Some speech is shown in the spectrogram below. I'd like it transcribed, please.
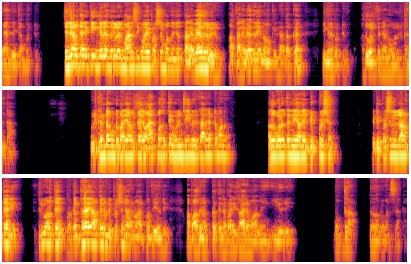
നിയന്ത്രിക്കാൻ പറ്റും. ചില ആൾക്കാർക്ക് ഇങ്ങനെ എന്തെങ്കിലും ഒരു മാനസികമായ പ്രശ്നം വന്നു കഴിഞ്ഞാൽ തലവേദന വരും. ആ തലവേദനയെ നമുക്ക് ഇല്ലാതാക്കാൻ ഇങ്ങനെ പറ്റും. അതുപോലെ തന്നെയാണ് ഉത്കണ്ഠ. ഉത്കണ്ഠ കൊണ്ട് പല ആൾക്കാരും ആത്മഹത്യ പോലും ചെയ്യുന്ന ഒരു കാലഘട്ടമാണ്. അതുപോലെ തന്നെയാണ് ഡിപ്രഷൻ ഡിപ്രഷനിലുള്ള ആൾക്കാർ എത്രയോ ആൾക്കാർ പ്രഗത്ഭരായ ആൾക്കാരും ഡിപ്രഷൻ കാരണം ആത്മഹത്യ ചെയ്യുന്നുണ്ട്. അപ്പൊ അതിനൊക്കെ തന്നെ പരിഹാരമാണ് ഈ ഒരു മുദ്ര എന്ന് നമ്മൾ മനസ്സിലാക്കുക.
